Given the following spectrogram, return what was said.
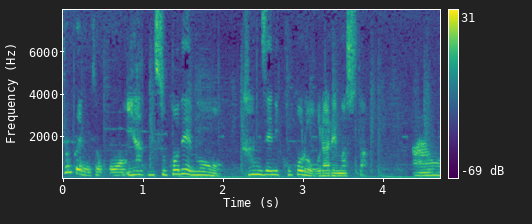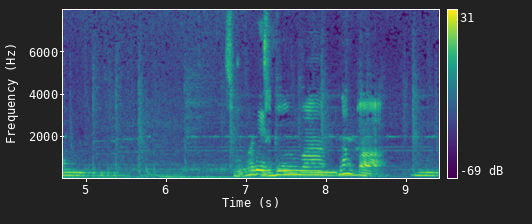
特にそこは。いや、そこでもう完全に心を折られました。あー。そう。そうで。す自分は、なんか、うん。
